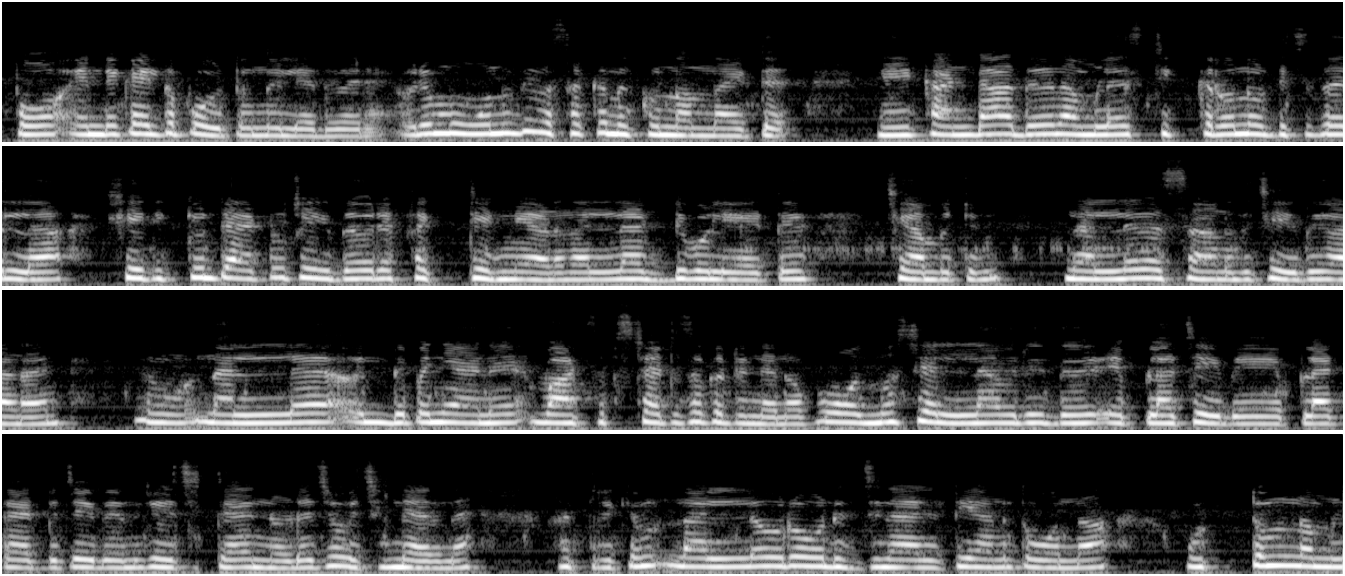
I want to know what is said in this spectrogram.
അപ്പോൾ എന്റെ കയ്യിലത്തെ പോയിട്ടൊന്നുമില്ല ഇതുവരെ. ഒരു മൂന്ന് ദിവസമൊക്കെ നിൽക്കും നന്നായിട്ട്. കണ്ട അത് നമ്മൾ സ്റ്റിക്കറൊന്നും ഒട്ടിച്ചതല്ല. ശരിക്കും ടാറ്റു ചെയ്ത ഒരു എഫക്റ്റ് തന്നെയാണ്. നല്ല അടിപൊളിയായിട്ട് ചെയ്യാൻ പറ്റും. നല്ല രസമാണ് ഇത് ചെയ്ത് കാണാൻ. നല്ല ഇതിപ്പോൾ ഞാൻ വാട്സപ്പ് സ്റ്റാറ്റസ് ഒക്കെ ഇട്ടിട്ടുണ്ടായിരുന്നു. അപ്പോൾ ഓൾമോസ്റ്റ് എല്ലാവരും ഇത് എപ്പോഴാ ചെയ്തേ എപ്പോഴാ ടൈപ്പ് ചെയ്തതെന്ന് ചോദിച്ചിട്ട് എന്നോട് ചോദിച്ചിട്ടുണ്ടായിരുന്നത് അത്രയ്ക്കും നല്ല ഒരു ഒറിജിനാലിറ്റിയാണ് തോന്നുക ഒട്ടും നമ്മൾ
